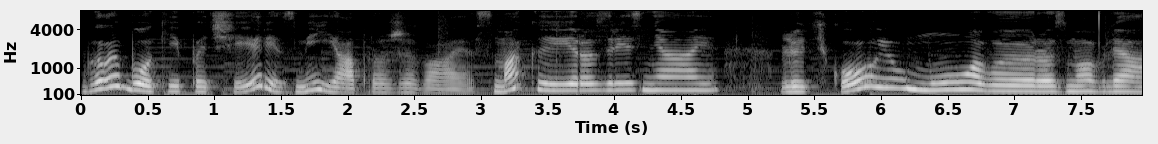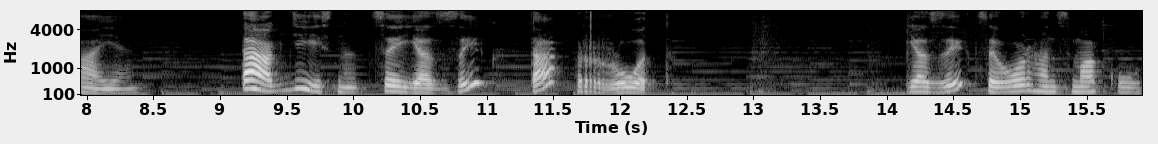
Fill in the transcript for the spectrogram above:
В глибокій печері змія проживає, смаки розрізняє, людською мовою розмовляє. Так, дійсно, це язик та рот. Язик це орган смаку.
